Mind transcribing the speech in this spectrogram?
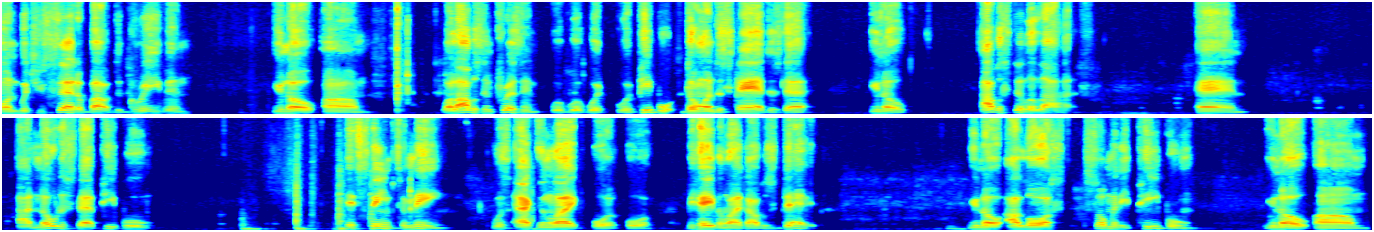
on what you said about the grieving, you know, um, while I was in prison, what, what, what people don't understand is that, you know, I was still alive, and I noticed that people, it seemed to me, was acting like or or behaving like I was dead. You know, I lost so many people you know, um,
